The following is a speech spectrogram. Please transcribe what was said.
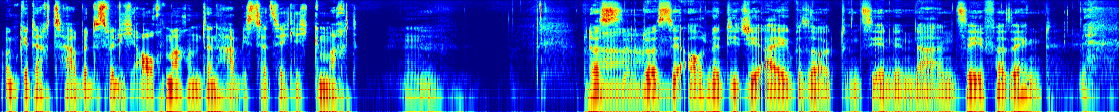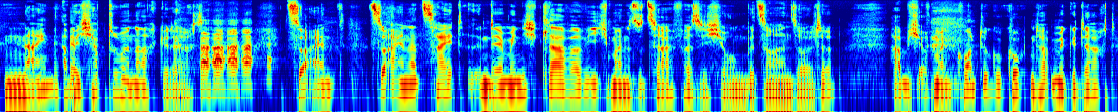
und gedacht habe, das will ich auch machen und dann habe ich es tatsächlich gemacht. Mhm. Du hast, ähm, du hast dir auch eine DJI besorgt und sie in den nahen See versenkt. Nein, aber ich habe drüber nachgedacht. zu, ein, zu einer Zeit, in der mir nicht klar war, wie ich meine Sozialversicherung bezahlen sollte, habe ich auf mein Konto geguckt und habe mir gedacht,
